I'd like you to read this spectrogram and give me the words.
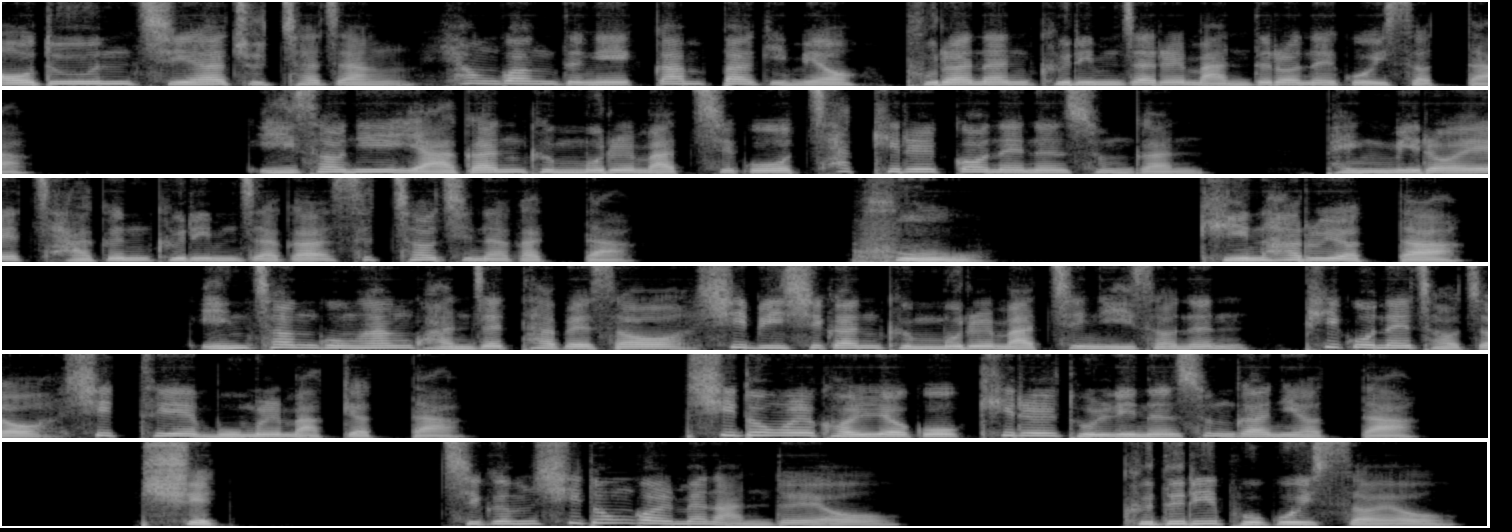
어두운 지하 주차장 형광등이 깜빡이며 불안한 그림자를 만들어내고 있었다. 이선이 야간 근무를 마치고 차키를 꺼내는 순간 백미러의 작은 그림자가 스쳐 지나갔다. 후. 긴 하루였다. 인천공항 관제탑에서 12시간 근무를 마친 이선은 피곤에 젖어 시트에 몸을 맡겼다. 시동을 걸려고 키를 돌리는 순간이었다. 쉿. 지금 시동 걸면 안 돼요. 그들이 보고 있어요.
